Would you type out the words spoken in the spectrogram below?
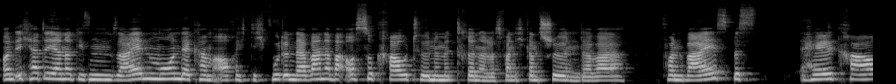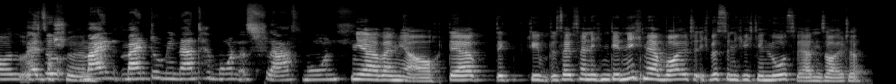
Und ich hatte ja noch diesen Seidenmond, der kam auch richtig gut. Und da waren aber auch so Grautöne mit drin. Das fand ich ganz schön. Da war von weiß bis hellgrau. Also mein, mein dominanter Mond ist Schlafmond. ja, bei mir auch. Der, die, selbst wenn ich den nicht mehr wollte, ich wüsste nicht, wie ich den loswerden sollte.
